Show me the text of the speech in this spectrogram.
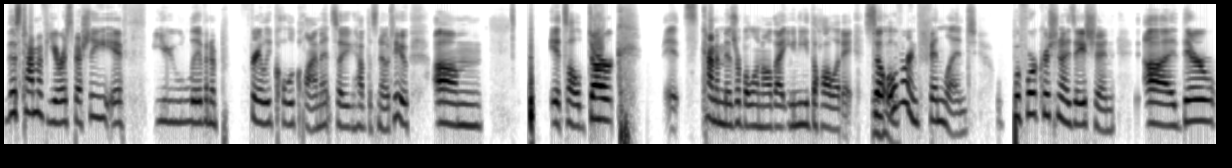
this time of year, especially if you live in a fairly cold climate, so you have the snow too, um, it's all dark. It's kind of miserable and all that. You need the holiday. So Mhm. over in Finland, before Christianization, uh, their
